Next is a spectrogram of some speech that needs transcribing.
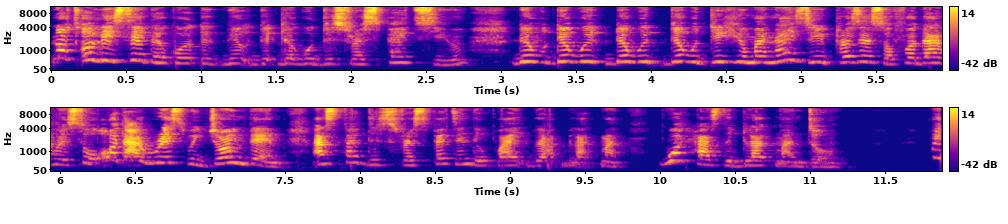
Not only say they will, they, they, they will disrespect you, they will, they, will, they, will, they will dehumanize you in presence of other race. So other race will join them and start disrespecting the white black man. What has the black man done? We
